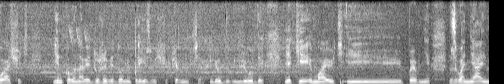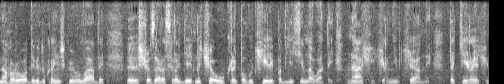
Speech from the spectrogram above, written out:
бачать інколи навіть дуже відомі прізвища в Чернівцях. Люди, люди, які мають і певні звання і нагороди від української влади, е, що зараз радіють, ну що Укри получили під. Наші чернівчани такі речі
